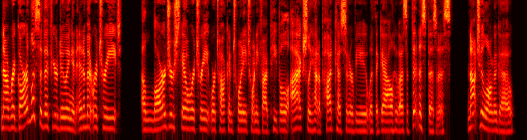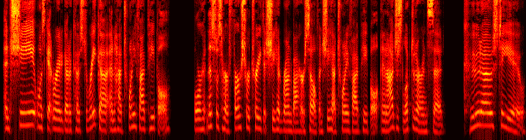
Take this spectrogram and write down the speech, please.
Now, regardless of if you're doing an intimate retreat, a larger scale retreat, we're talking 20, 25 people. I actually had a podcast interview with a gal who has a fitness business not too long ago. And she was getting ready to go to Costa Rica and had 25 people for this was her first retreat that she had run by herself and she had 25 people. And I just looked at her and said, kudos to you.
